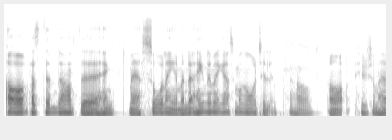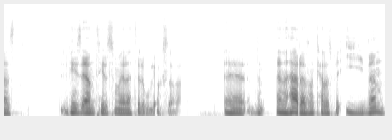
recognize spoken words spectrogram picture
ja, fast den har inte hängt med så länge, men den hängde med ganska många år tydligen. Ja. Ja, hur som helst. Det finns en till som är rätt rolig också. Eh, den- en herre som kallas för Iven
